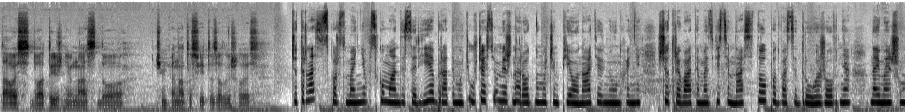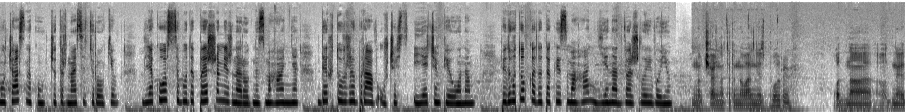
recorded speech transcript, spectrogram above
Та ось два тижні в нас до чемпіонату світу залишилось. 14 спортсменів з команди Сергія братимуть участь у міжнародному чемпіонаті в Мюнхені, що триватиме з 18 по 22 жовтня. Найменшому учаснику 14 років. Для когось це буде перше міжнародне змагання, дехто вже брав участь і є чемпіоном. Підготовка до таких змагань є надважливою. Навчально-тренувальні збори. Одна, одне,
